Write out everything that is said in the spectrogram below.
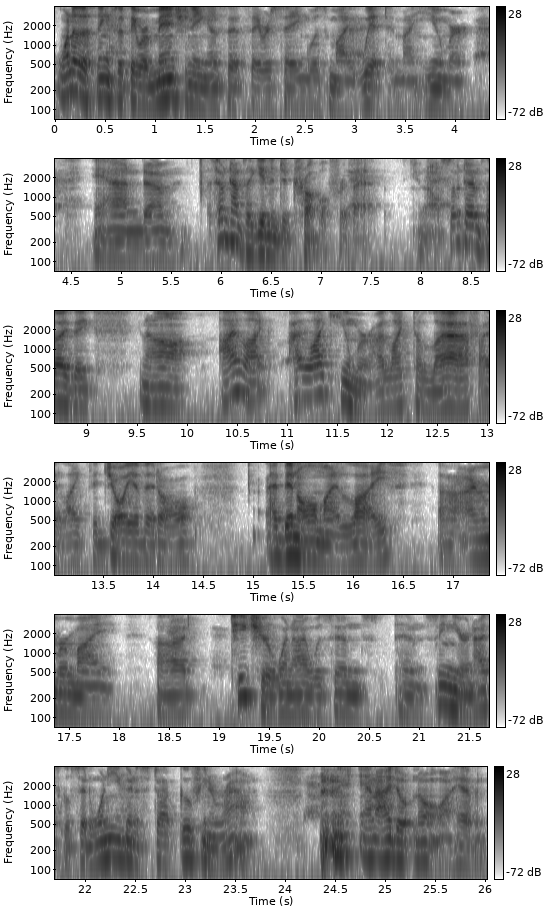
one of the things that they were mentioning is that they were saying was my wit and my humor, and um, sometimes I get into trouble for that. You know, sometimes I think, you know, I like I like humor. I like to laugh. I like the joy of it all. I've been all my life. Uh, I remember my uh, teacher when I was in, in senior in high school said, "When are you going to stop goofing around?" and I don't know. I haven't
